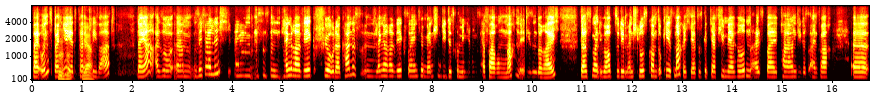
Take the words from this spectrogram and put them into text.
Bei uns, bei mhm. mir jetzt ja. privat? Naja, also ähm, sicherlich ähm, ist es ein längerer Weg für oder kann es ein längerer Weg sein für Menschen, die Diskriminierungserfahrungen machen in diesem Bereich, dass man überhaupt zu dem Entschluss kommt, okay, das mache ich jetzt. Es gibt ja viel mehr Hürden als bei Paaren, die das einfach, äh,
